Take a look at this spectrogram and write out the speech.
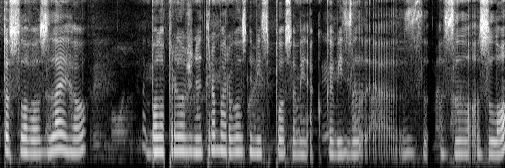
to slovo zlého bolo preložené troma rôznymi spôsobmi, ako keby zl, zl, zl, zlo,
